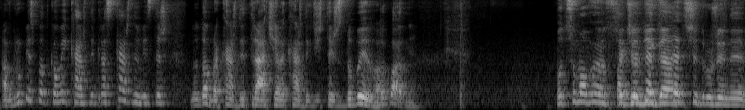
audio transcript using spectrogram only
a w grupie spadkowej każdy gra z każdym, więc też, no dobra, każdy traci, ale każdy gdzieś też zdobywa. Dokładnie. Podsumowując Także trzecią te, ligę, te trzy drużyny,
